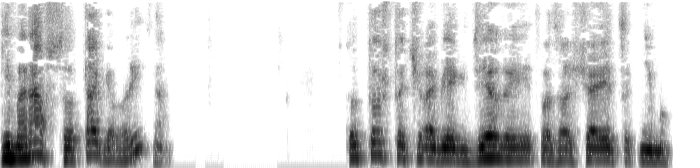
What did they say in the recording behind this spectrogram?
Гимара в Сота говорит нам, что то, что человек делает, возвращается к нему.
